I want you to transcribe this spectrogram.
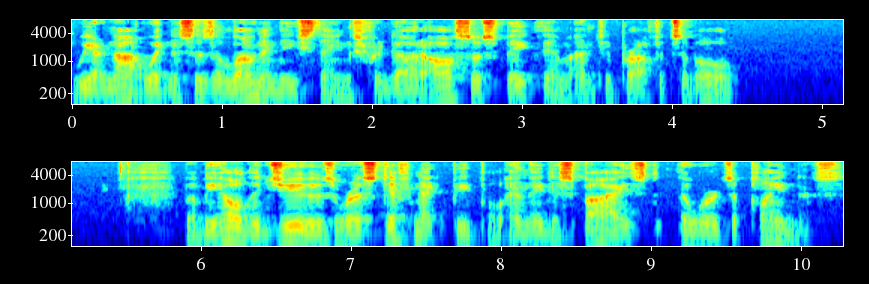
we are not witnesses alone in these things, for God also spake them unto prophets of old. But behold, the Jews were a stiff necked people, and they despised the words of plainness.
